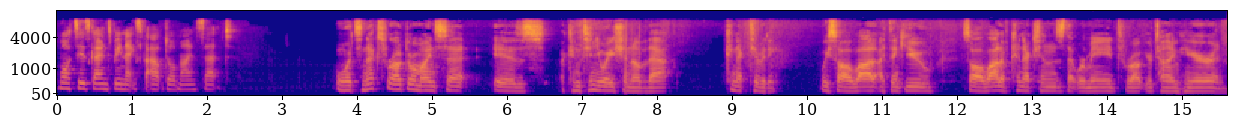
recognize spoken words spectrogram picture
what is going to be next for Outdoor Mindset? What's next for Outdoor Mindset is a continuation of that connectivity. We saw a lot, I think you saw a lot of connections that were made throughout your time here, and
